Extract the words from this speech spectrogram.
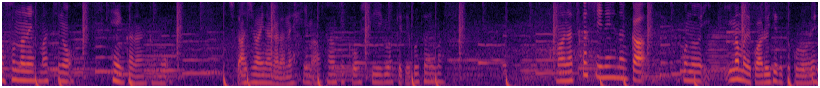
まあ、そんなね街の変化なんかもっと味わいながらね今散策をしているわけでございます。まあ懐かしいねなんかこの今までこう歩いてたところをね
